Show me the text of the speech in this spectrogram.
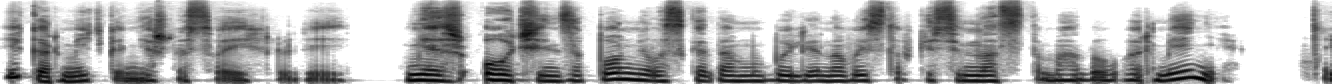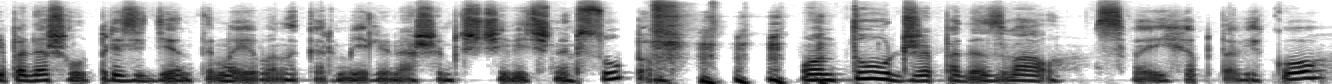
и кормить, конечно, своих людей. Мне же очень запомнилось, когда мы были на выставке в 17 году в Армении, и подошел президент, и мы его накормили нашим чечевичным супом. Он тут же подозвал своих оптовиков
